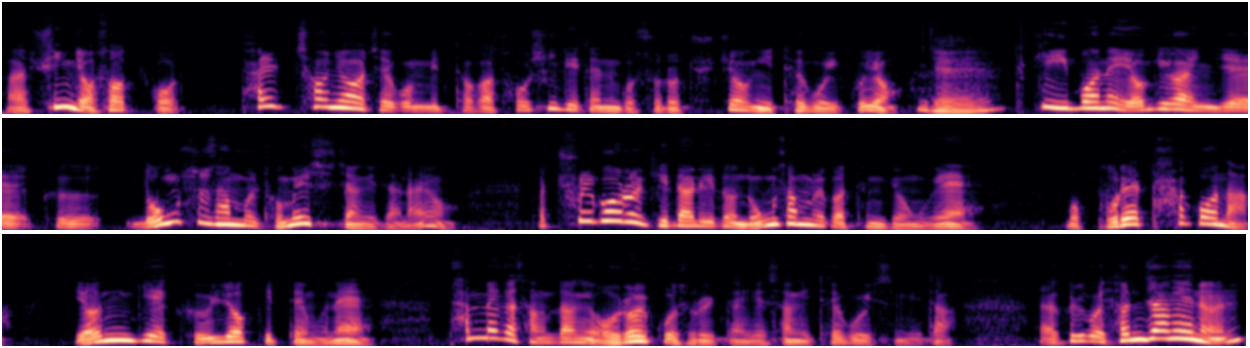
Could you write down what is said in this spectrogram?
56곳, 8천여 제곱미터가 소실이 된 것으로 추정이 되고 있고요. 예. 특히 이번에 여기가 이제 그 농수산물 도매 시장이잖아요. 그러니까 출고를 기다리던 농산물 같은 경우에 뭐 불에 타거나 연기에 그을렸기 때문에 판매가 상당히 어려울 것으로 일단 예상이 되고 있습니다. 아, 그리고 현장에는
